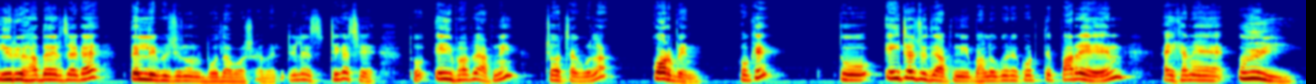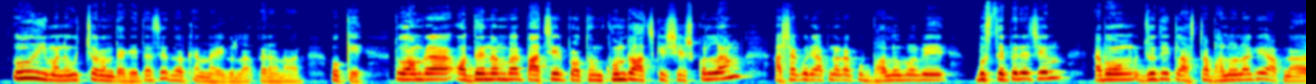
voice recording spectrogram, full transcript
ইউরি হাদার জায়গায় টেলিভিশনাল বোধা বসাবেন ঠিক আছে ঠিক আছে তো এইভাবে আপনি চর্চাগুলা করবেন ওকে তো এইটা যদি আপনি ভালো করে করতে পারেন, এইখানে উই, উই মানে উচ্চারণ দেখাইতেছে, দরকার নাই এগুলা প্যারা। ওকে। তো আমরা অধ্যায় নাম্বার ৫ এর ১ম খণ্ড আজকে শেষ করলাম। আশা করি আপনারা খুব ভালোভাবে বুঝতে পেরেছেন এবং যদি ক্লাসটা ভালো লাগে আপনার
